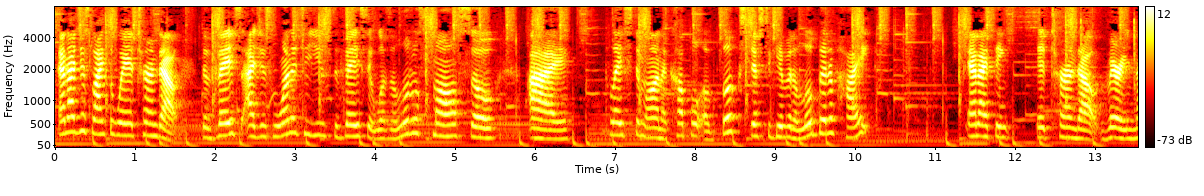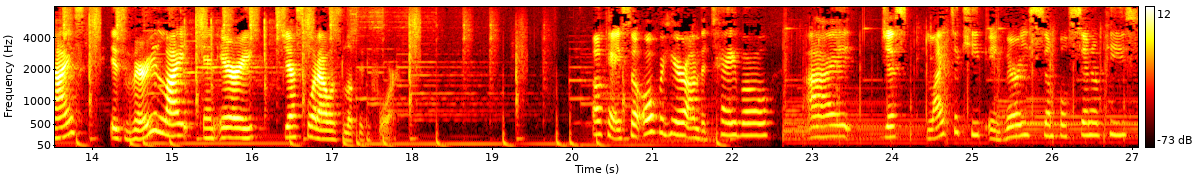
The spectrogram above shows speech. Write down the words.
And I just like the way it turned out. The vase, I just wanted to use the vase. It was a little small, so I placed them on a couple of books just to give it a little bit of height. And I think it turned out very nice. It's very light and airy, just what I was looking for. Okay, so over here on the table, I just like to keep a very simple centerpiece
